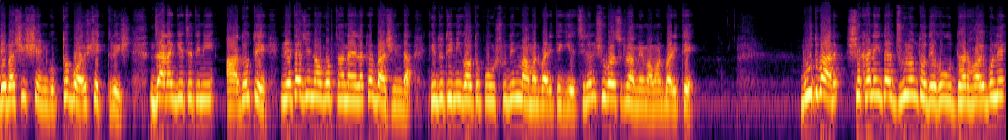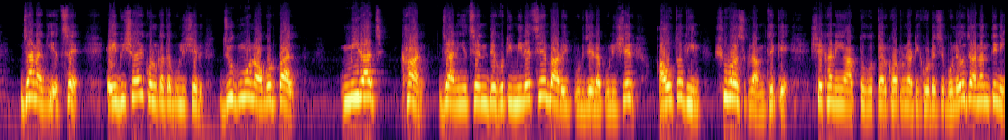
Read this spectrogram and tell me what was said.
দেবাশিস সেনগুপ্ত, বয়স একত্রিশ। জানা গিয়েছে তিনি আদতে নেতাজি নগর থানা এলাকার বাসিন্দা। কিন্তু তিনি গত পরশুদিন মামার বাড়িতে গিয়েছিলেন, সুভাষ গ্রামে মামার বাড়িতে। বুধবার সেখানেই তার ঝুলন্ত দেহ উদ্ধার হয় বলে জানা গিয়েছে। এই বিষয়ে কলকাতা পুলিশের যুগ্ম নগরপাল মিরাজ খান। জানিয়েছেন, দেহটি মিলেছে বারুইপুর জেলা পুলিশের আওতাধীন সুভাষগ্রাম থেকে। সেখানেই আত্মহত্যার ঘটনাটি ঘটেছে বলেও জানান তিনি।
